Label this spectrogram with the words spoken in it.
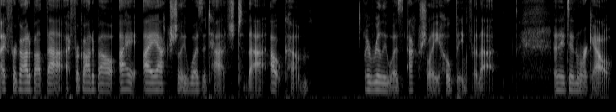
I forgot about that. I forgot about, I, I actually was attached to that outcome. I really was actually hoping for that. And it didn't work out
